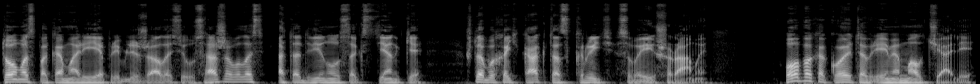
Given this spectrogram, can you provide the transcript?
Томас, пока Мария приближалась и усаживалась, отодвинулся к стенке, чтобы хоть как-то скрыть свои шрамы. Оба какое-то время молчали.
